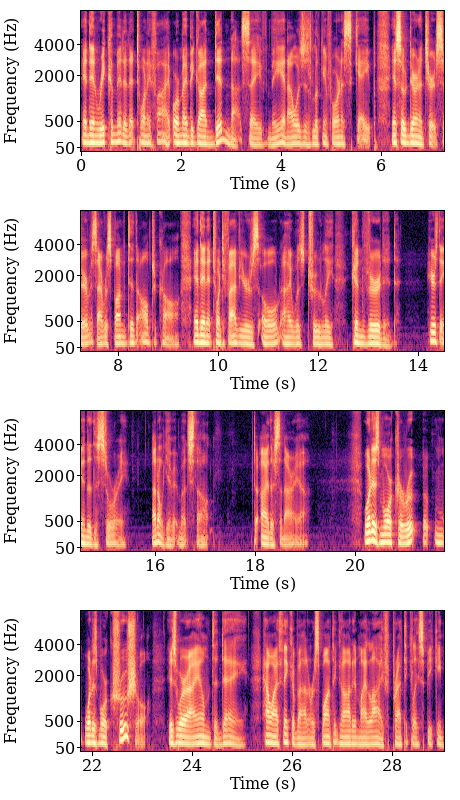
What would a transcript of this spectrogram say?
and then recommitted at 25. Or maybe God did not save me and I was just looking for an escape. And so during a church service, I responded to the altar call. And then at 25 years old, I was truly converted. Here's the end of the story. I don't give it much thought to either scenario. What is more what is more crucial is where I am today, how I think about and respond to God in my life, practically speaking,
